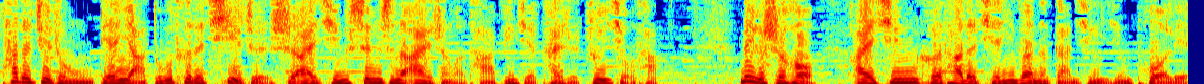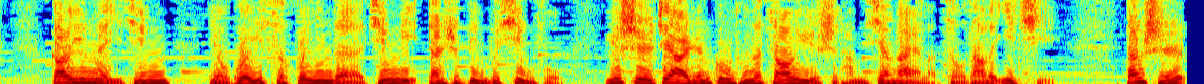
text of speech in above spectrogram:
他的这种典雅独特的气质，使艾青深深的爱上了他，并且开始追求他。那个时候，艾青和他的前一段的感情已经破裂，高英呢已经有过一次婚姻的经历，但是并不幸福。于是这二人共同的遭遇使他们相爱了，走到了一起。当时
